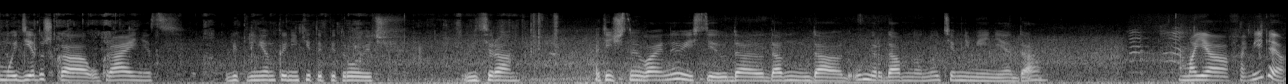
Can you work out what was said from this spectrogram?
Мой дедушка украинец, Литвиненко Никита Петрович, ветеран Отечественной войны, если, да, дав, да, умер давно, но тем не менее, да. Моя фамилия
